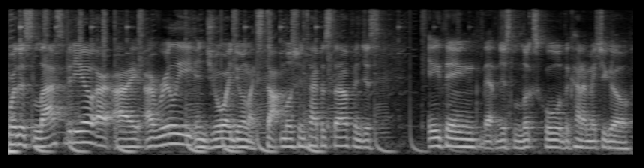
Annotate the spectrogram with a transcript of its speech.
For this last video, I, I, I really enjoy doing like stop motion type of stuff and just anything that just looks cool that kind of makes you go,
